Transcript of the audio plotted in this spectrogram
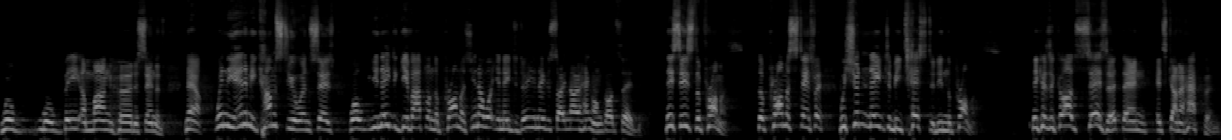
will, will be among her descendants. Now, when the enemy comes to you and says, Well, you need to give up on the promise, you know what you need to do? You need to say, No, hang on, God said. This is the promise. The promise stands for, we shouldn't need to be tested in the promise. Because if God says it, then it's going to happen.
